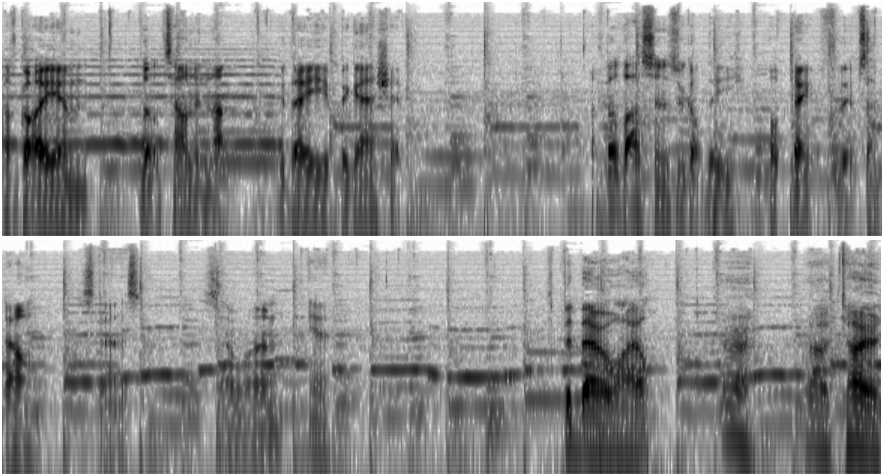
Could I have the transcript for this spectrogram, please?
I've got a um, little town in that with a big airship. I built that as soon as we got the update for the upside down stairs. So um, yeah, it's been there a while. I'm tired.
